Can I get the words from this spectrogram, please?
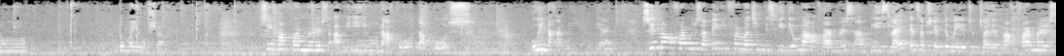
nung tumayo siya. So, yung mga farmers, um, iihi muna ako. Tapos, uwi na kami. Yan. So yun mga farmers, thank you for watching this video mga farmers. Um, please like and subscribe to my YouTube channel mga farmers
